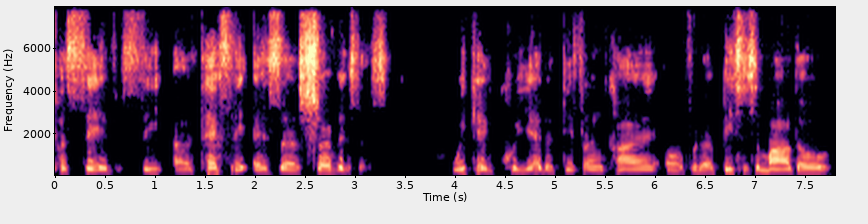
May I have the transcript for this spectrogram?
perceive see, taxi as services, we can create a different kind of the business model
